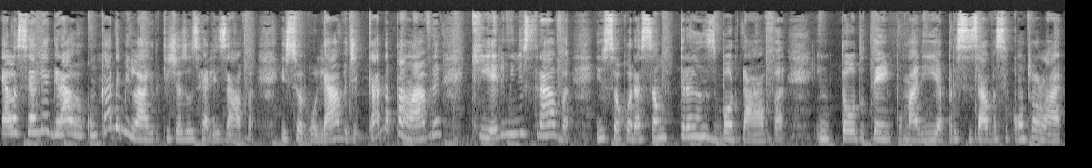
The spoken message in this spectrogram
Ela se alegrava com cada milagre que Jesus realizava e se orgulhava de cada palavra que ele ministrava, e seu coração transbordava. Em todo tempo, Maria precisava se controlar,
